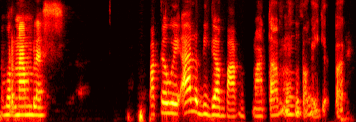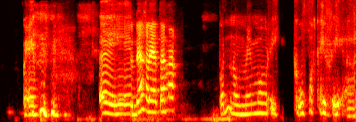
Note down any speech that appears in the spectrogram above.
Nomor 16. Pakai WA lebih gampang. Matamu pakai Pak. Mem eh, Sudah kelihatan nak? penuh memoriku pakai VA.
